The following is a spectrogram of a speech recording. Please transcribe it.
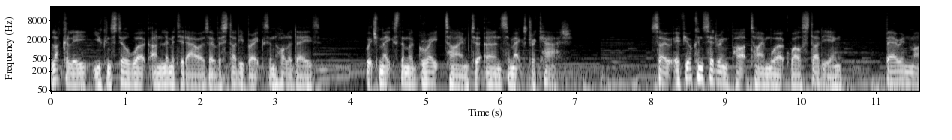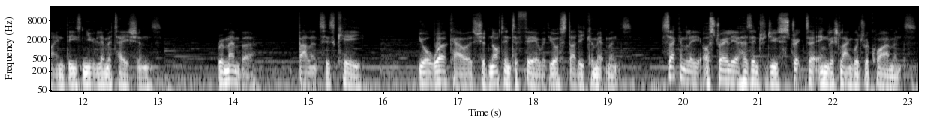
Luckily, you can still work unlimited hours over study breaks and holidays, which makes them a great time to earn some extra cash. So if you're considering part-time work while studying, bear in mind these new limitations. Remember, balance is key. Your work hours should not interfere with your study commitments. Secondly, Australia has introduced stricter English language requirements.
